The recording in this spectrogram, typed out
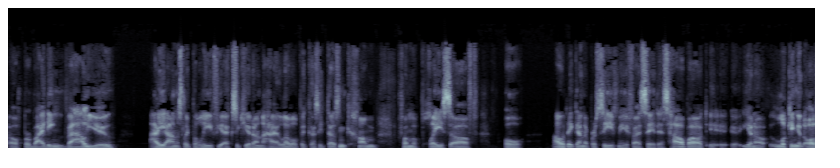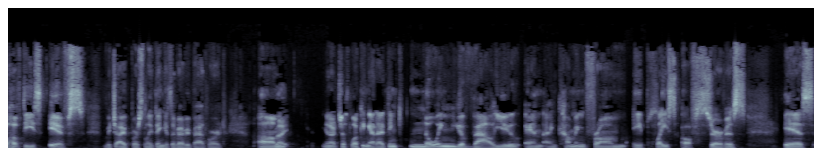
of providing value i honestly believe you execute on a higher level because it doesn't come from a place of oh how are they going to perceive me if I say this? How about, you know, looking at all of these ifs, which I personally think is a very bad word. Um, right you know just looking at it i think knowing your value and and coming from a place of service is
